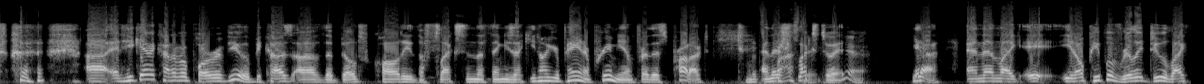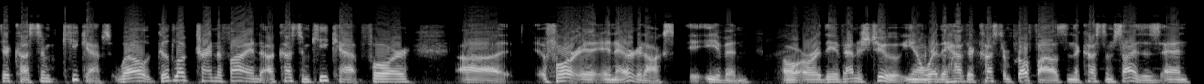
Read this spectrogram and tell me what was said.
uh, and he gave it kind of a poor review because of the build quality, the flex in the thing. He's like, you know, you're paying a premium for this product, It's and there's plastic. flex to it. Yeah. yeah. And then, like, it, you know, people really do like their custom keycaps. Well, good luck trying to find a custom keycap for, uh, for an Ergodox even, or, or the Advantage too you know, where they have their custom profiles and their custom sizes. And,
